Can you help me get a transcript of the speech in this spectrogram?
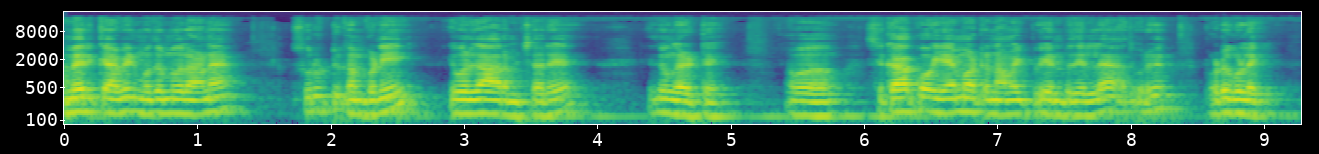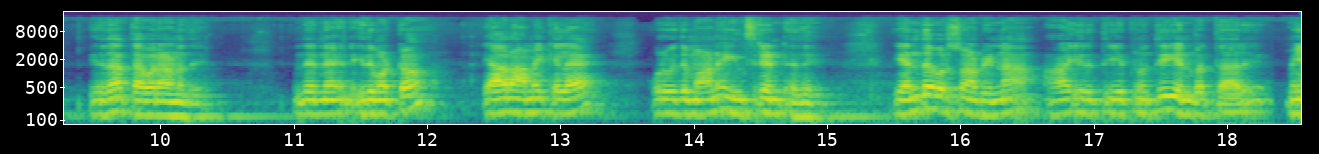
அமெரிக்காவின் முதன் முதலான சுருட்டு கம்பெனி. இவர் தான் ஆரம்பித்தார் இதுவும் கரெக்டு சிகாகோ ஏமாற்றன் அமைப்பு என்பது இல்லை அது ஒரு படுகொலை. இதுதான் தவறானது. இந்த இது மட்டும் யாரும் அமைக்கலை. ஒரு விதமான இன்சிடெண்ட் அது. எந்த வருஷம் அப்படின்னா ஆயிரத்தி எட்நூற்றி எண்பத்தாறு மே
